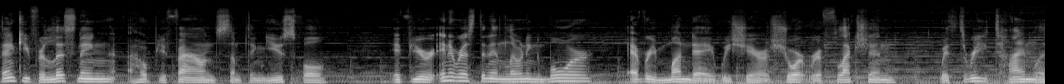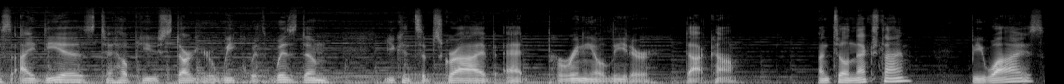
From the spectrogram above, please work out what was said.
Thank you for listening. I hope you found something useful. If you're interested in learning more, every Monday we share a short reflection with three timeless ideas to help you start your week with wisdom. You can subscribe at perennialleader.com. Until next time, be wise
